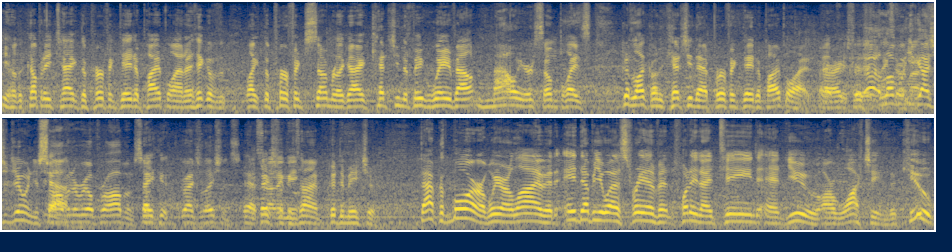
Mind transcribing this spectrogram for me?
you know, the company tagged the perfect data pipeline. I think of like the perfect summer, the guy catching the big wave out in Maui or someplace. Good luck on catching that perfect data pipeline. All right, yeah, I love what you guys are doing. You're solving yeah. a real problem, so Thank you. congratulations. Yeah, thanks, thanks for the time. Good to meet you. Back with more. We are live at AWS reInvent 2019, and you are watching theCUBE.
